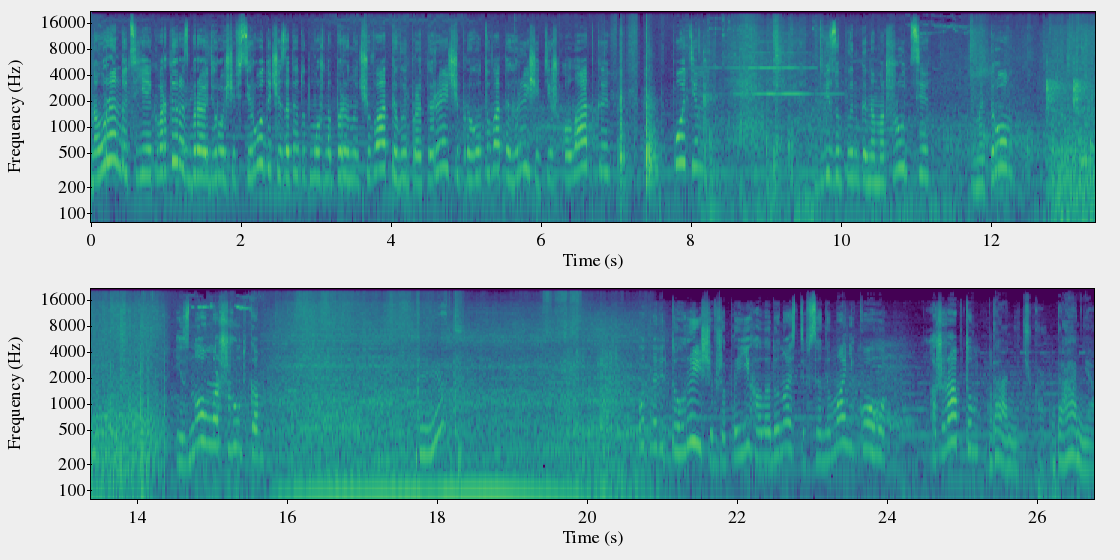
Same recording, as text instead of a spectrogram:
На оренду цієї квартири збирають гроші всі родичі, зате тут можна переночувати, випрати речі, приготувати гриші, ті ж оладки. Потім дві зупинки на маршрутці, метро. І знов маршрутка. Привіт. От навіть до Гриші вже приїхала до Насті, все нема нікого. Аж раптом Данечка, Даня.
